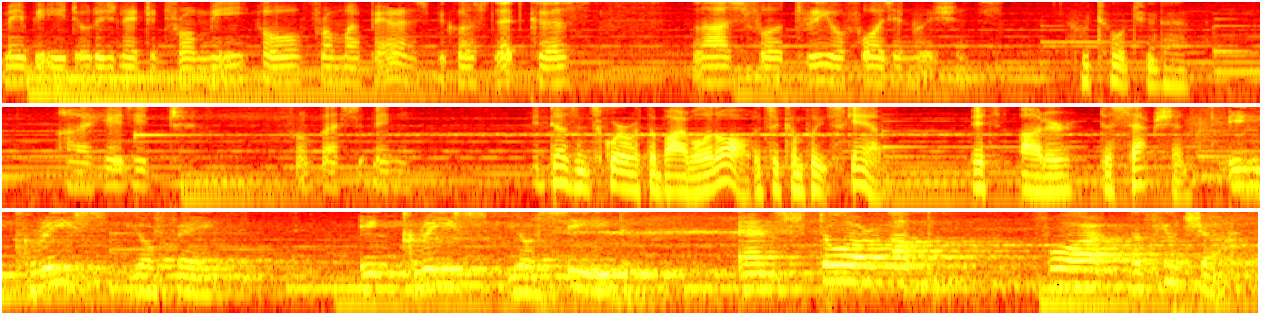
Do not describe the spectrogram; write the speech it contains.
Maybe it originated from me or from my parents because that curse lasts for three or four generations. Who taught you that? I heard it from Pastor Benny. It doesn't square with the Bible at all. It's a complete scam. It's utter deception. Increase your faith, increase your seed, and store up for the future.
